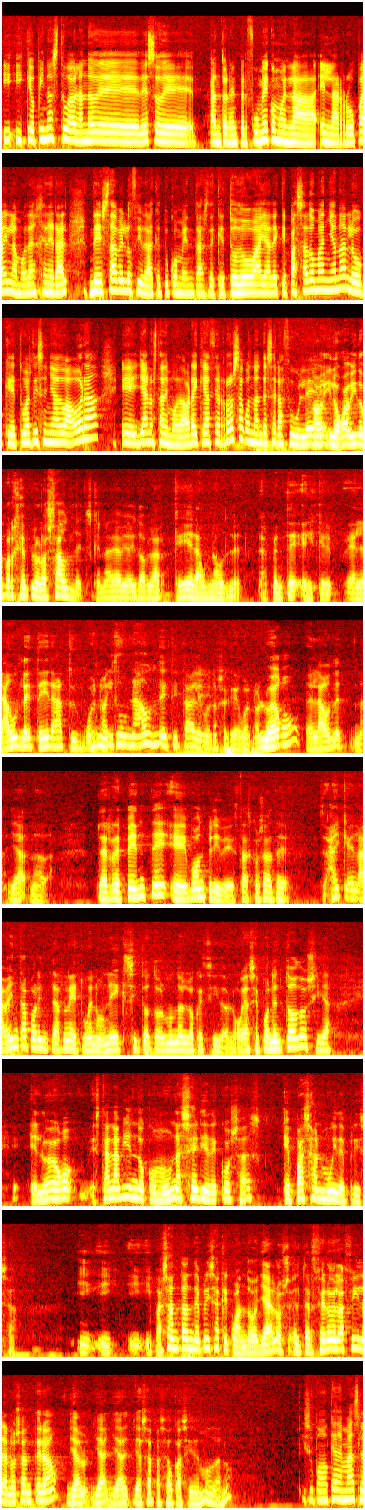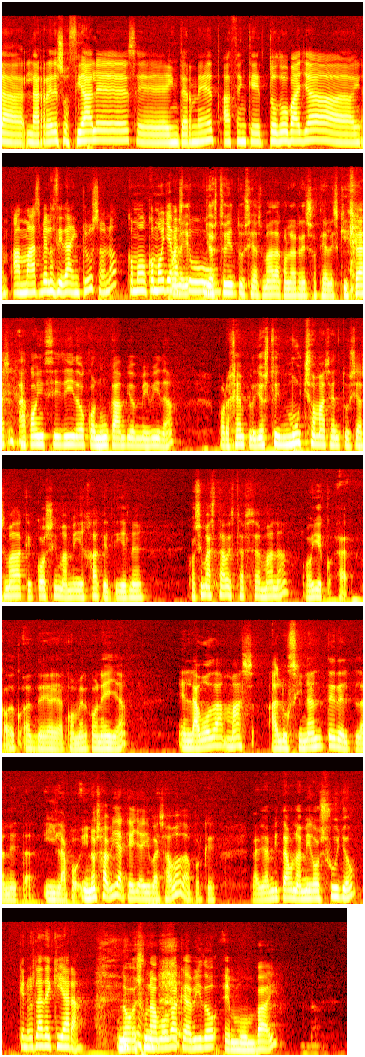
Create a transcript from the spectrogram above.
¿Y, qué opinas tú, hablando de, eso, de tanto en el perfume como en la, en la ropa, en la moda en general, de esa velocidad que tú comentas, de que todo vaya, de que pasado mañana lo que tú has diseñado ahora eh, ya no está de moda, ahora hay que hacer rosa cuando antes era azul? ¿eh? y luego ha habido, por ejemplo, los outlets, que nadie había oído hablar, ¿qué era un outlet? De repente el que el outlet era, tú, bueno, he ido a un outlet y tal, y bueno, no sé qué. Bueno, luego el outlet ya nada. De repente, eh, Bon Privé, estas cosas de ay, que la venta por internet, bueno, un éxito, todo el mundo enloquecido. Luego ya se ponen todos y ya. Eh, luego están habiendo como una serie de cosas que pasan muy deprisa. y, pasan tan deprisa que cuando ya los, el tercero de la fila no se ha enterado, ya, ya, ya, ya se ha pasado casi de moda, ¿no? Y supongo que además la- las redes sociales, eh, internet, hacen que todo vaya a, a más velocidad incluso, ¿no? ¿Cómo, cómo llevas Bueno, tú? yo estoy entusiasmada con las redes sociales. Quizás ha coincidido con un cambio en mi vida. Por ejemplo, yo estoy mucho más entusiasmada que Cosima, mi hija, que tiene... Cosima ha estado esta semana, oye, acabo de comer con ella, en la boda más alucinante del planeta. Y, la, y no sabía que ella iba a esa boda, porque la había invitado un amigo suyo Que no es la de Kiara. no, es una boda que ha habido en Mumbai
